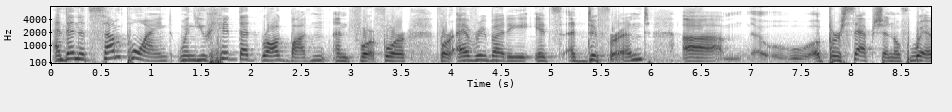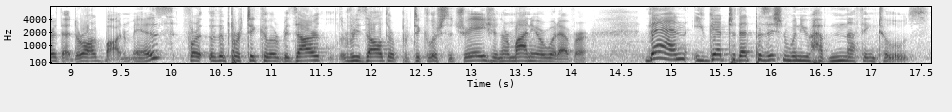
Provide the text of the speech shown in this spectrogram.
And then at some point, when you hit that rock bottom, and for for for everybody, it's a different um, perception of where that rock bottom is for the particular result, result or particular situation or money or whatever. Then you get to that position when you have nothing to lose,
